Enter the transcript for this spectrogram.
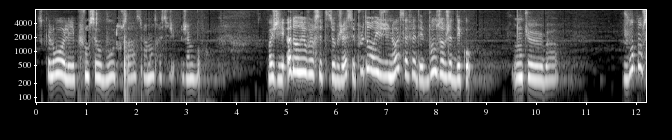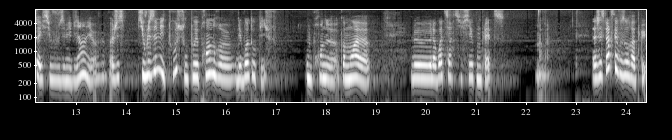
Parce que l'eau, elle est plus foncée au bout, tout ça, c'est vraiment très stylé. J'aime beaucoup. Moi, j'ai adoré ouvrir ces petits objets, c'est plutôt originaux ça fait des bons objets de déco. Donc, euh, bah, je vous conseille si vous aimez bien. Et, euh, bah, si vous les aimez tous, vous pouvez prendre euh, des boîtes au pif. Ou prendre, comme moi, la boîte certifiée complète. J'espère que ça vous aura plu.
